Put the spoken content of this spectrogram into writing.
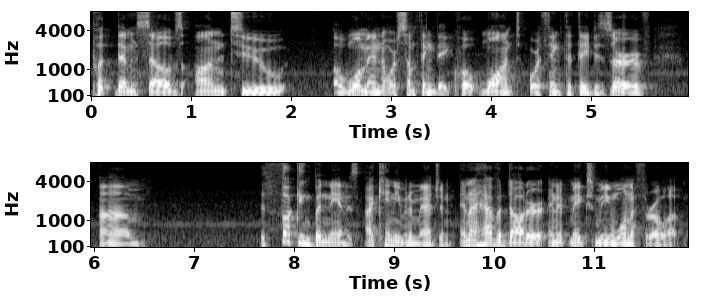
put themselves onto a woman or something they quote want or think that they deserve. Um, it's fucking bananas. I can't even imagine. And I have a daughter, and it makes me want to throw up.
